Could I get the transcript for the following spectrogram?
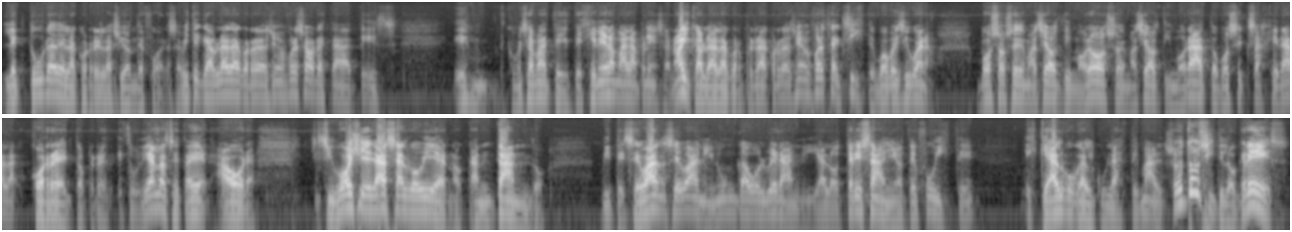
lectura de la correlación de fuerza. Viste que hablar de la correlación de fuerza ahora está, es, ¿cómo se llama? Te, genera mala prensa. No hay que hablar de la correlación. La correlación de fuerza existe. Vos decís, bueno, vos sos demasiado timoroso, demasiado timorato, vos exagerás. Correcto, pero estudiarla está bien. Ahora, si vos llegás al gobierno cantando, viste, se van, se van y nunca volverán, y a los tres años te fuiste, es que algo calculaste mal. Sobre todo si te lo crees.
